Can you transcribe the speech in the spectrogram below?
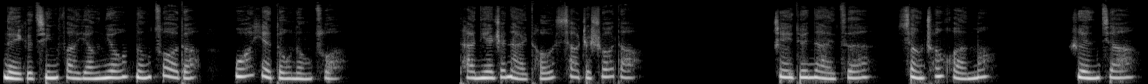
哪个金发洋妞能做的？”我也都能做。他捏着奶头，笑着说道：“这对奶子想穿环吗？人家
